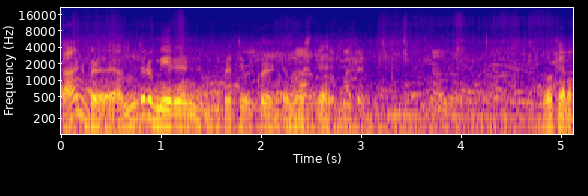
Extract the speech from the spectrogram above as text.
రాండి బ్రదర్ అందరూ మీరు రండి. ప్రతి ఒక్కరు అడ్డం వస్తే ఓకేనా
